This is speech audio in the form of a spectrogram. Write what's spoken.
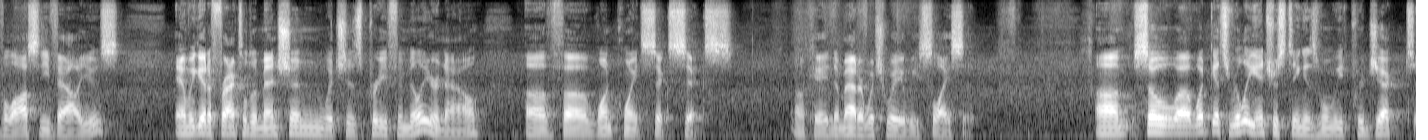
velocity values, and we get a fractal dimension, which is pretty familiar now, of uh, 1.66. Okay, no matter which way we slice it. Um, so uh, what gets really interesting is when we project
